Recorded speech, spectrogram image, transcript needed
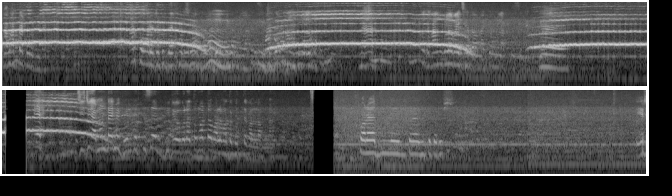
আমারটা করবি না আর পর এটা তো দেখাবো না ধানগুলো বাইছে দাও না কেমন লাগতেছে দেখতে। হ্যাঁ। জিজু এমন টাইমে ভুল করতেছে ভিডিওগুলো তোমারটাও ভালো মতো করতে পারলাম না করা দিলে করা দিতে পারিস এর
